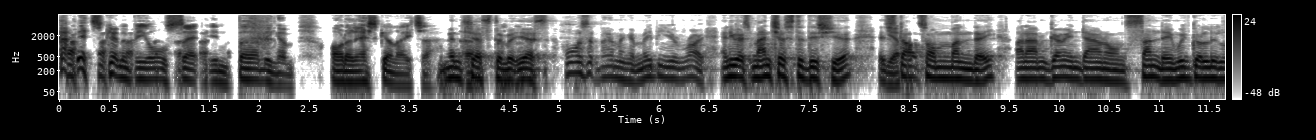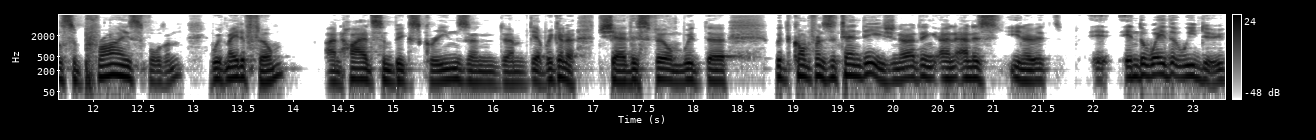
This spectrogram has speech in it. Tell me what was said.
And it's going to be all set in Birmingham on an escalator. Manchester, but yes. Or was it Birmingham? Maybe you're right. Anyway, it's Manchester this year. It Yep. starts on Monday, and I'm going down on Sunday, and we've got a little surprise for them. We've made a film and hired some big screens, and um, yeah, we're going to share this film with the with the conference attendees. You know, I think, and and it's you know, it's it, in the way that we do.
